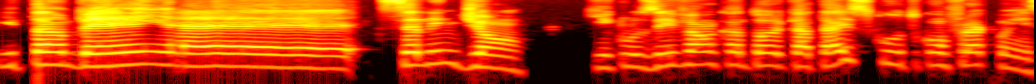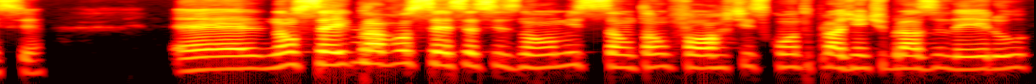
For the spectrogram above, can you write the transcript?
e também é Celine Dion que inclusive é uma cantora que até escuto com frequência. É, não sei para você se esses nomes são tão fortes quanto para a gente brasileiro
